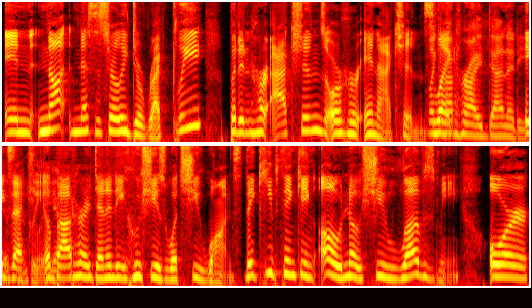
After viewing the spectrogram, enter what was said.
In not necessarily directly, but in her actions or her inactions. Like, about her identity, Exactly. essentially, yeah. About her identity, who she is, what she wants. They keep thinking, "Oh, no, she loves me." Or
